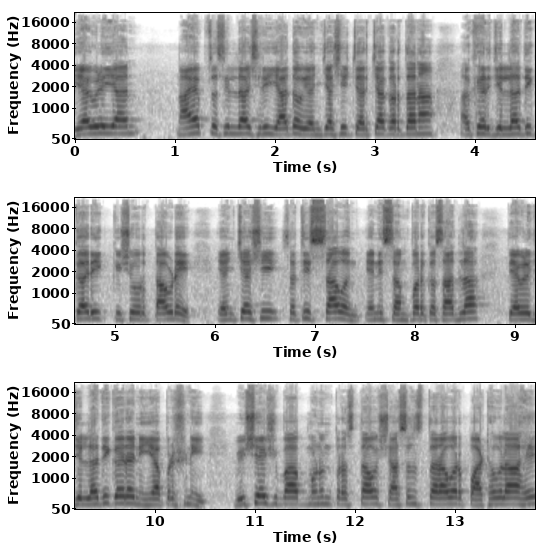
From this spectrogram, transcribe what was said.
यावेळी या नायब तहसीलदार श्री यादव यांच्याशी चर्चा करताना अखेर जिल्हाधिकारी किशोर तावडे यांच्याशी सतीश सावंत यांनी संपर्क साधला. त्यावेळी जिल्हाधिकाऱ्यांनी या प्रश्नी विशेष बाब म्हणून प्रस्ताव शासन स्तरावर पाठवला आहे.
